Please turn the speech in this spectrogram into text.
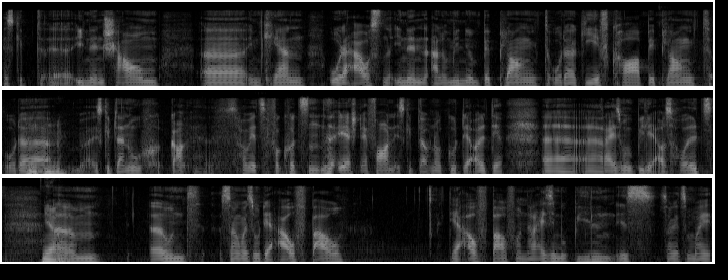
Es gibt äh, innen Schaum, äh, im Kern oder außen innen Aluminium beplankt oder GFK beplankt oder mhm. es gibt auch noch, das habe ich jetzt vor kurzem erst erfahren, es gibt auch noch gute alte äh, äh Reisemobile aus Holz. Ja. Ähm, und sagen wir so, der Aufbau, der Aufbau von Reisemobilen ist, sage ich jetzt mal,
